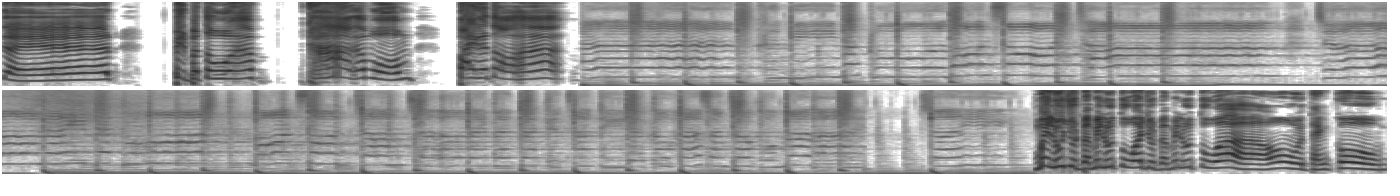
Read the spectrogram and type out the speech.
เด็ดปิดประตูครับฆ่าครับผม ไปกันต่อฮะ ไม่รู้หยุดแบบไม่รู้ตัวหยุดแบบไม่รู้ตัว เอาแทงโก้มึง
